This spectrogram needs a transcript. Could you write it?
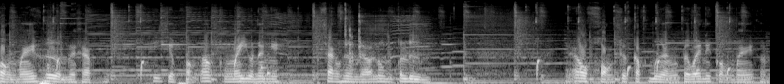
กล่องไม้เพิ่มนะครับ ที่เก็บของเอ้ากล่องไม้อยู่นั่นไงสร้างเพิ่มแล้วลวผมก็ลืม เอาของเกี่ยวกับเมืองไปไว้ในกล่องไม้ก่อน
